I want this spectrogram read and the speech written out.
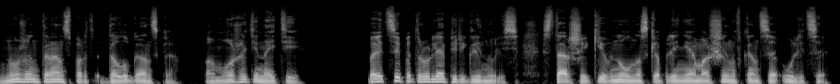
«Нужен транспорт до Луганска. Поможете найти?» Бойцы патруля переглянулись. Старший кивнул на скопление машин в конце улицы.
